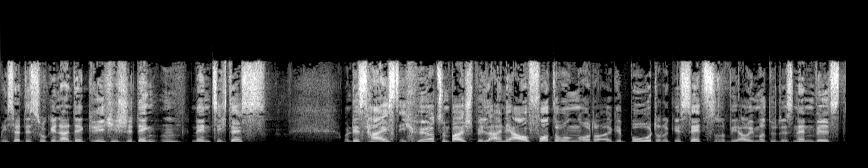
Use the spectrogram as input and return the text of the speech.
ist ja das sogenannte griechische Denken, nennt sich das. Und das heißt, ich höre zum Beispiel eine Aufforderung oder ein Gebot oder Gesetz oder wie auch immer du das nennen willst.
